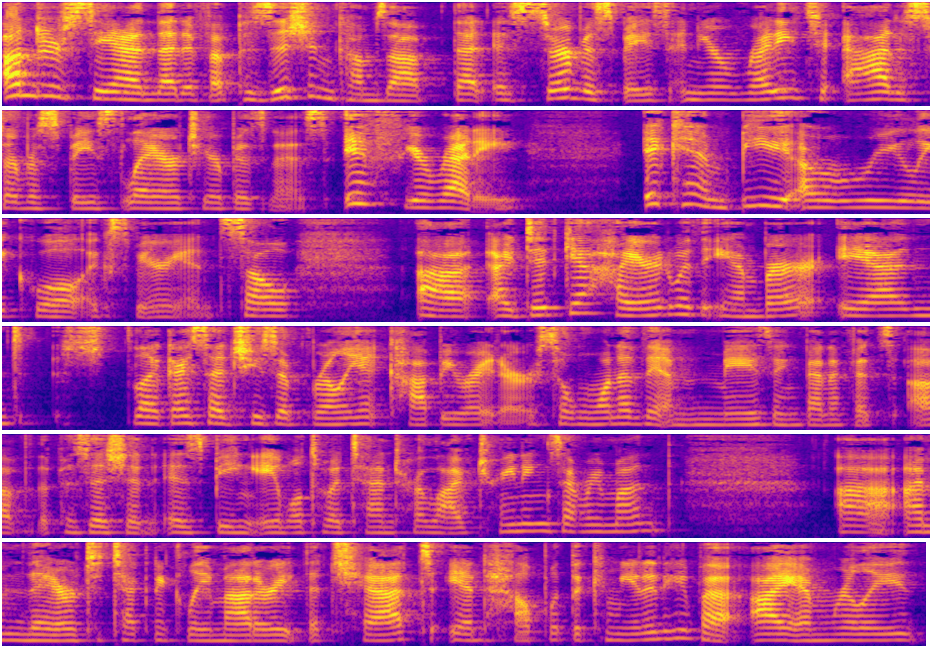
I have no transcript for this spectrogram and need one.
understand that if a position comes up that is service based and you're ready to add a service based layer to your business, if you're ready, it can be a really cool experience. So uh, I did get hired with Amber, and like I said, she's a brilliant copywriter. So, one of the amazing benefits of the position is being able to attend her live trainings every month. Uh, I'm there to technically moderate the chat and help with the community, but I am really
